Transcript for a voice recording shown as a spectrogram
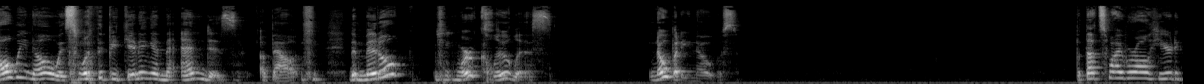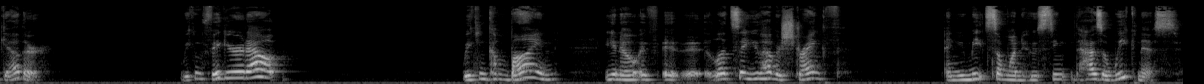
all we know is what the beginning and the end is about. The middle, we're clueless. Nobody knows. But that's why we're all here together. We can figure it out. We can combine, you know, if, if let's say you have a strength and you meet someone who seem, has a weakness,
